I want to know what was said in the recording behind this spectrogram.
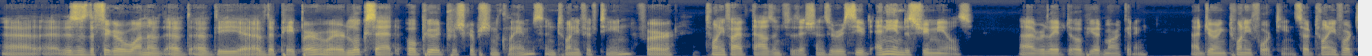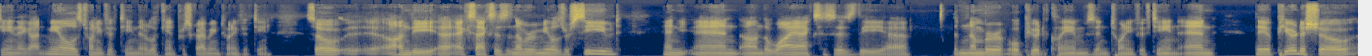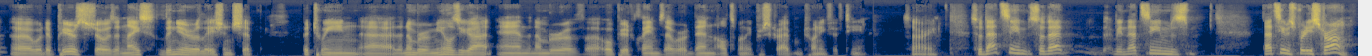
uh, this is the figure one of, of, of the uh, of the paper where it looks at opioid prescription claims in 2015 for 25,000 physicians who received any industry meals uh, related to opioid marketing uh, during 2014. So 2014 they got meals. 2015 they're looking at prescribing 2015. So uh, on the x-axis the number of meals received, and and on the y-axis is the the number of opioid claims in 2015. And they appear to show what appears to show is a nice linear relationship between uh, the number of meals you got and the number of uh, opioid claims that were then ultimately prescribed in 2015. Sorry. So that seems so that I mean that seems that seems pretty strong.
